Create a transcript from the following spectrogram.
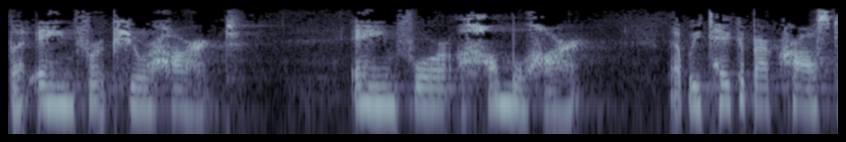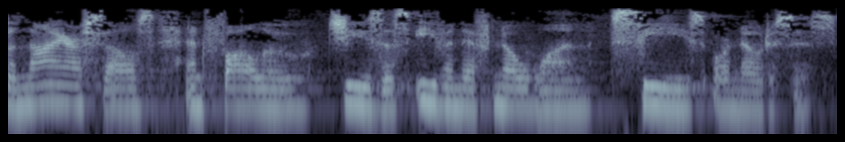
but aim for a pure heart. Aim for a humble heart. That we take up our cross, deny ourselves, and follow Jesus even if no one sees or notices.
